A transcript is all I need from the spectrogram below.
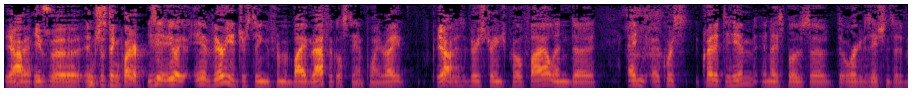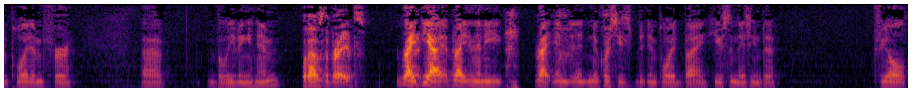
Yeah, Right. he's an interesting player. He's a, a, very interesting from a biographical standpoint, right? Yeah. a very strange profile, and uh, and of course credit to him, and I suppose uh, the organizations that have employed him for uh, believing in him. Well, that was the Braves. Right. Right. Yeah. Right. And then he. Right. And, and of course he's been employed by Houston. They seem to feel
